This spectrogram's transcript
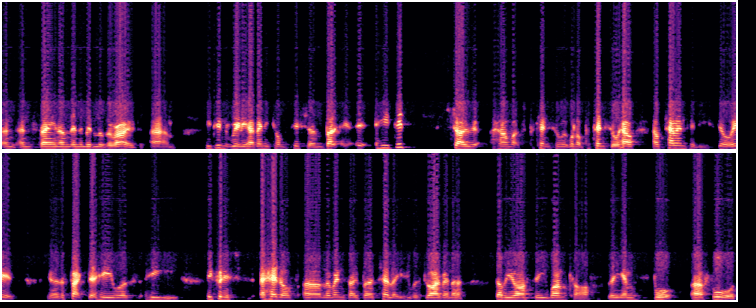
and, and staying in the middle of the road. Um, he didn't really have any competition, but it, it, he did show how much potential, well not potential, how, how talented he still is. You know, the fact that he was, he, he finished ahead of uh, Lorenzo Bertelli, who was driving a WRC one car, the M Sport uh, Ford.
